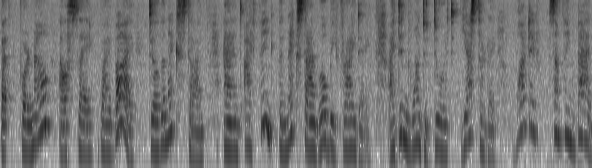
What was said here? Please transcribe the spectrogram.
But for now, I'll say bye-bye till the next time. And I think the next time will be Friday. I didn't want to do it yesterday. What if something bad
